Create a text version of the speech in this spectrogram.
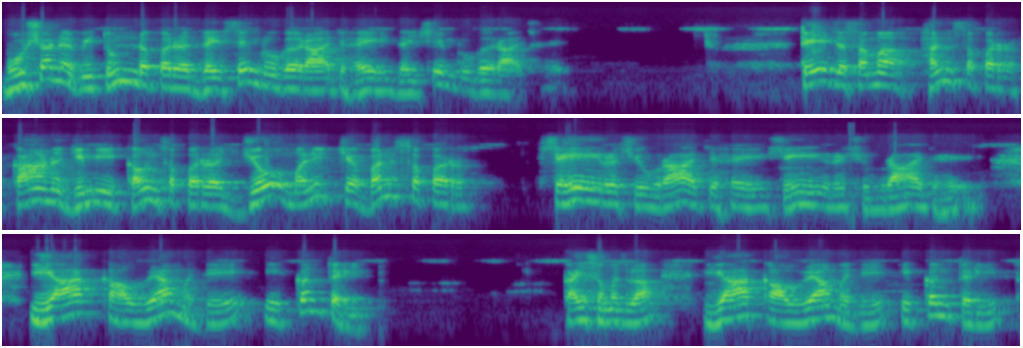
भूषण वितुंड पर जैसे मृग राज है जैसे मृग राज है। तेज सम हंस पर कान जिमी कंस पर जो मलिच वंश पर शेर शिवराज है शेर शिवराज है. या काव्यामध्ये एकंदरीत काही समजला? या काव्यामध्ये एकंदरीत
